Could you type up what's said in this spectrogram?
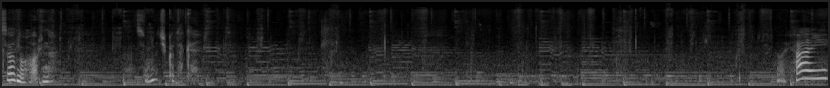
Все одно гарно. Сонечко таке. Хай.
